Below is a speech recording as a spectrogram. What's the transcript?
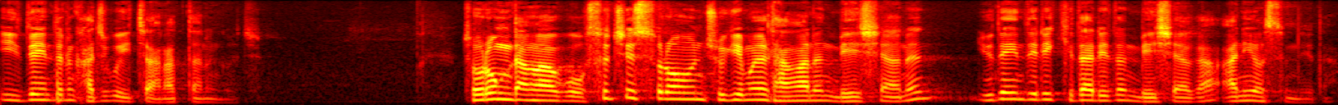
유대인들은 가지고 있지 않았다는 거죠. 조롱당하고 수치스러운 죽임을 당하는 메시아는 유대인들이 기다리던 메시아가 아니었습니다.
